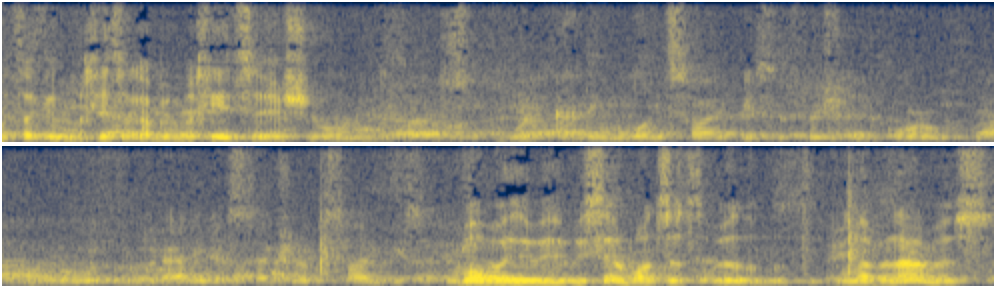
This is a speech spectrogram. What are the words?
it's like a mechitza gabi mechitza issue. Would adding one side be sufficient, or, or would, would adding a section of a side be sufficient? Well, we, we said once it's uh, eleven amas,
